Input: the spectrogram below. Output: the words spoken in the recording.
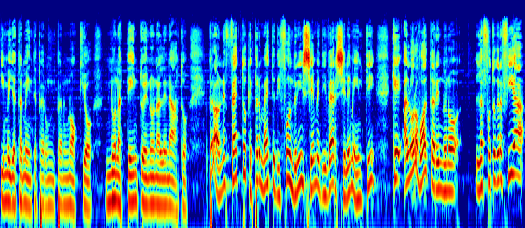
immediatamente per un, per un occhio non attento e non allenato. Però è un effetto che permette di fondere insieme diversi elementi che a loro volta rendono la fotografia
